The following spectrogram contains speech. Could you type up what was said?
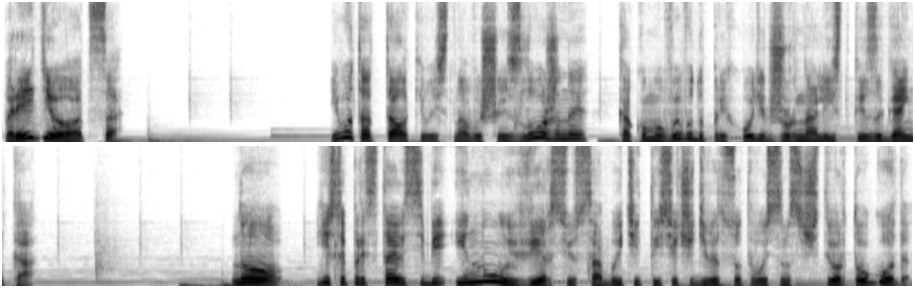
Придется. И вот, отталкиваясь на вышеизложенное, к какому выводу приходит журналистка из «Огонька». Но если представить себе иную версию событий 1984 года,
